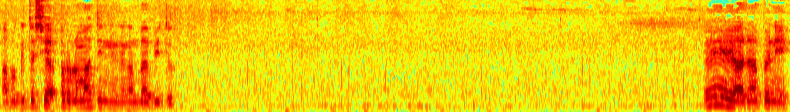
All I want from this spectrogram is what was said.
Apa kita siap perlu mati nih dengan babi tuh? Eh ada apa nih?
